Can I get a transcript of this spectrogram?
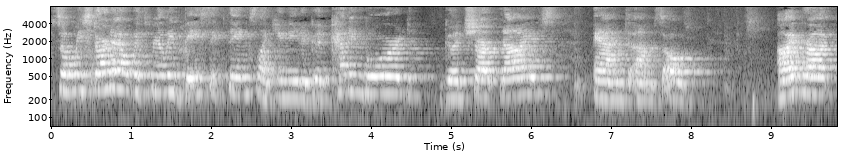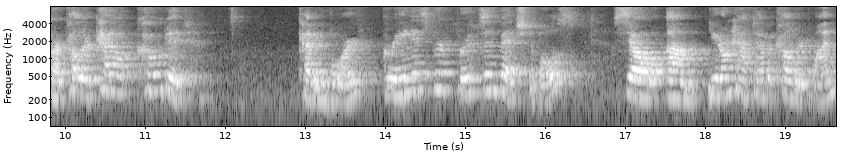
So we start out with really basic things like you need a good cutting board, good sharp knives, and um, so I brought our color coded cutting board. Green is for fruits and vegetables, so um, you don't have to have a colored one,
